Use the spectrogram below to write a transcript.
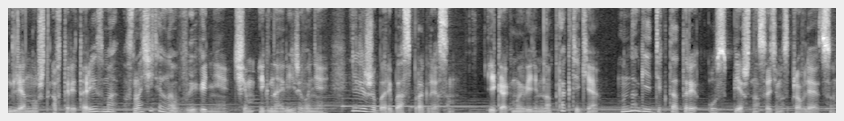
для нужд авторитаризма значительно выгоднее, чем игнорирование или же борьба с прогрессом. И как мы видим на практике, многие диктаторы успешно с этим справляются.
